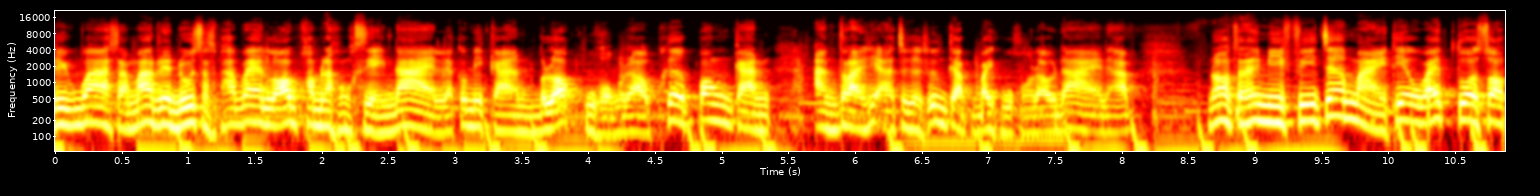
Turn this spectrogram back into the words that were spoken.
เรียกว่าสามารถเรียนรู้จากสภาพแวดล้อมความดังของเสียงได้ แล้วก็มีการบล็อกหูของเราเพื่อป้องกันอันตรายที่อาจจะเกิดขึ้นกับใบหูของเราได้นะครับ นอกจากนั้นมีฟีเจอร์ใหม่ที่เอาไว้ตรวจสอบ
